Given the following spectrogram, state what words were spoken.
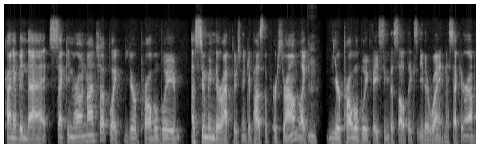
kind of in that second round matchup, like you're probably assuming the Raptors make it past the first round, like mm. you're probably facing the Celtics either way in the second round,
